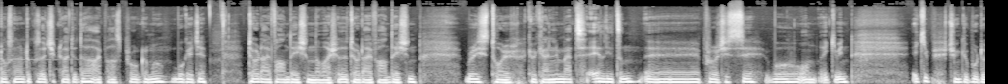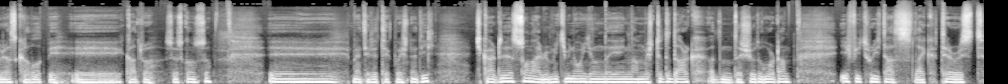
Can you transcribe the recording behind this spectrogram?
99 Açık Radyo'da iPlus programı bu gece Third Eye Foundation'la başladı. Third Eye Foundation Bristol kökenli Matt Elliott'ın e, projesi bu on, ekibin ekip çünkü burada biraz kalabalık bir e, kadro söz konusu. E, Matt Elliott tek başına değil çıkardığı son albüm 2010 yılında yayınlanmıştı. The Dark adını taşıyordu. Oradan If you treat us like terrorist,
